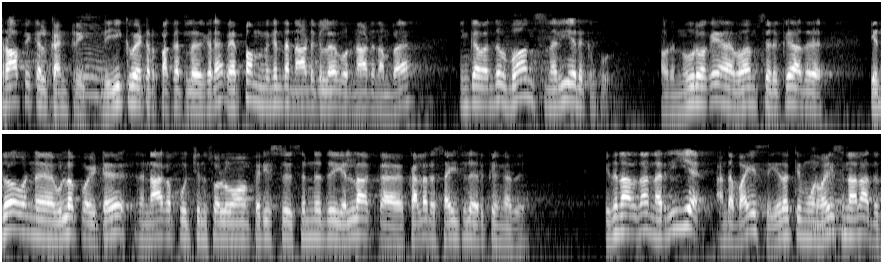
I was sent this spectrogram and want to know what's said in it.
டிராபிக்கல் கண்ட்ரி இந்த ஈக்குவேட்டர் பக்கத்துல இருக்கிற வெப்பம் மிகுந்த நாடுகள ஒரு நாடு நம்ம இங்க வந்து வேர்ம்ஸ் நிறைய இருக்கு. ஒரு நூறு வகை வேர்ம்ஸ் இருக்கு. அது ஏதோ ஒன்று உள்ள போயிட்டு இந்த நாகப்பூச்சின்னு சொல்லுவோம் பெருசு சின்னது எல்லா கலர் சைஸ்ல இருக்குங்க அது. இதனால தான் நிறைய அந்த வயசு இருபத்தி மூணு வயசுனால அது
